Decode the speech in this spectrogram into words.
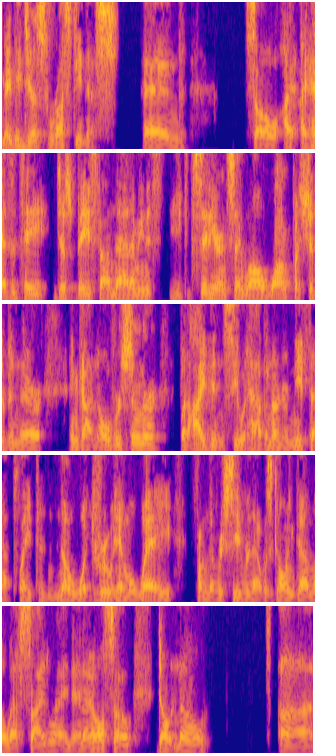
maybe just rustiness. And so I, I, hesitate just based on that. I mean, it's you could sit here and say, well, Nwankpa should have been there and gotten over sooner. but I didn't see what happened underneath that play to know what drew him away from the receiver that was going down the left sideline. And I also don't know uh,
